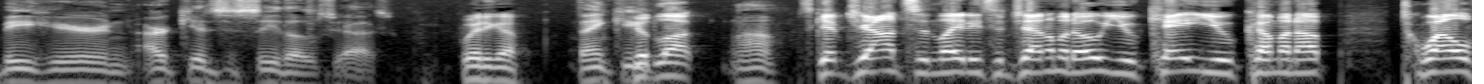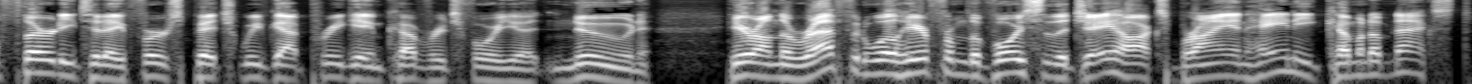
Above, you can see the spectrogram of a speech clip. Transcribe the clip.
be here, and our kids to see those guys. Way to go. Thank you. Good luck. Uh-huh. Skip Johnson, ladies and gentlemen, OUKU coming up 12:30 today first pitch. We've got pregame coverage for you at noon here on the Ref and we'll hear from the voice of the Jayhawks, Brian Hanni, coming up next.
